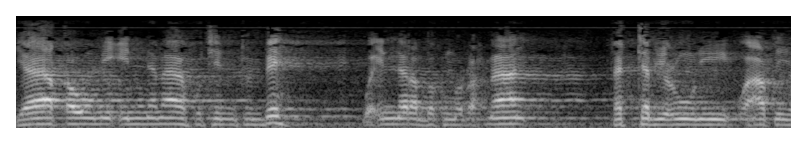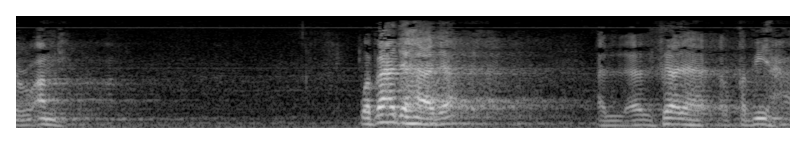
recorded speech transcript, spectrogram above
يا قوم إنما فتنتم به وإن ربكم الرحمن فاتبعوني وأطيعوا أمري. وبعد هذا الفعلة القبيحة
